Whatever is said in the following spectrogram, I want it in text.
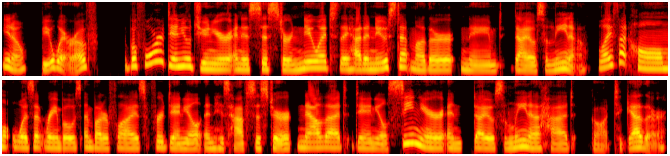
you know, be aware of. Before Daniel Jr. and his sister knew it, they had a new stepmother named Dioselina. Life at home wasn't rainbows and butterflies for Daniel and his half sister now that Daniel Sr. and Dioselina had got together.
